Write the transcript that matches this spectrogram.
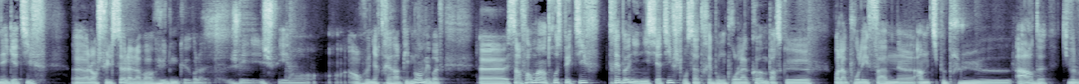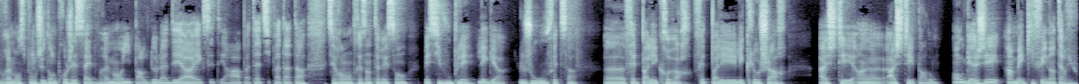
négatif. Euh, alors, je suis le seul à l'avoir vu, donc euh, voilà, je vais, en, en revenir très rapidement. Mais bref, euh, c'est un format introspectif, très bonne initiative. Je trouve ça très bon pour la com parce que voilà, pour les fans euh, un petit peu plus euh, hard qui veulent vraiment se plonger dans le projet, ça aide vraiment. Ils parlent de la DA, etc. Patati patata. C'est vraiment très intéressant. Mais s'il vous plaît, les gars, le jour où vous faites ça, euh, faites pas les crevards, faites pas les, les clochards. Achetez un, achetez, pardon. Engagez un mec qui fait une interview.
